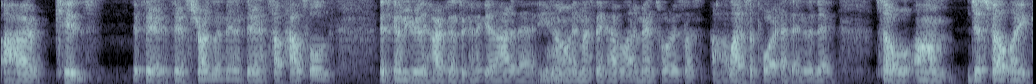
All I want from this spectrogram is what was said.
Uh, kids, if they're if they're struggling, man, if they're in a tough household, it's gonna be really hard for them to kind of get out of that, you know, unless they have a lot of mentors, less, uh, a lot of support at the end of the day. So um, just felt like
